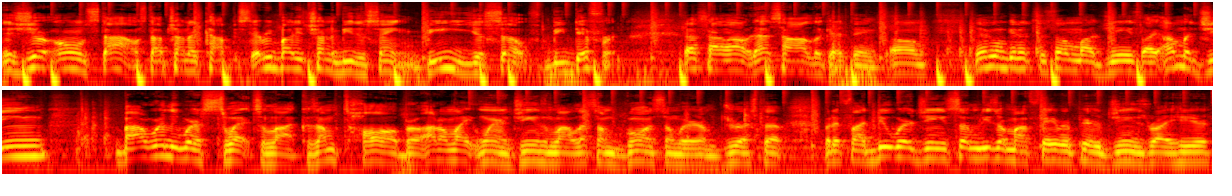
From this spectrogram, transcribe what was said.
It's your own style. Stop trying to copy. Everybody's trying to be the same. Be yourself. Be different. That's how I, that's how I look at things. Um, then we're gonna get into some of my jeans. Like, I'm a jean, but I really wear sweats a lot because I'm tall, bro. I don't like wearing jeans a lot unless I'm going somewhere. I'm dressed up. But if I do wear jeans, some these are my favorite pair of jeans right here.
